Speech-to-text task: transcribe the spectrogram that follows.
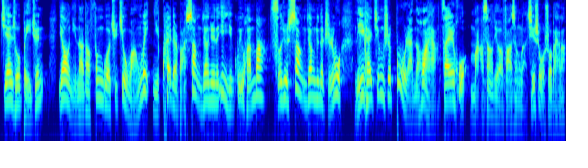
坚守北军，要你呢到封国去救王位，你快点把上将军的印信归还吧，辞去上将军的职务，离开京师，不然的话呀，灾祸马上就要发生了。其实我说白了，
